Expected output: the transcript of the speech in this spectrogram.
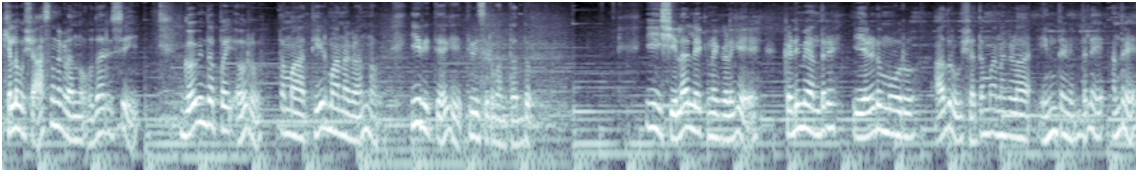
ಕೆಲವು ಶಾಸನಗಳನ್ನು ಉದಾಹರಿಸಿ ಗೋವಿಂದ ಪೈ ಅವರು ತಮ್ಮ ತೀರ್ಮಾನಗಳನ್ನು ಈ ರೀತಿಯಾಗಿ ತಿಳಿಸಿರುವಂಥದ್ದು. ಈ ಶಿಲಾಲೇಖನಗಳಿಗೆ ಕಡಿಮೆ ಅಂದರೆ ಎರಡು ಮೂರು ಆದರೂ ಶತಮಾನಗಳ ಹಿಂದಿನಿಂದಲೇ ಅಂದರೆ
